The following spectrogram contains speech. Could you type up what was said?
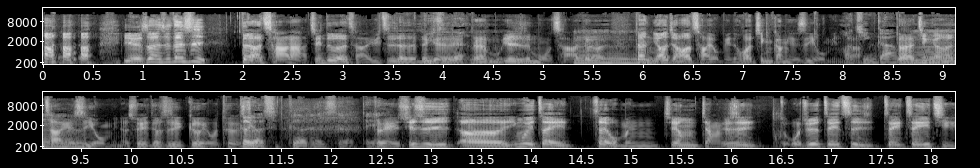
也算是，但是对啊，茶啦，京都的茶，宇治的那个，对，尤其是抹茶，对吧？但你要讲到茶有名的话，静冈也是有名的。静冈，对，静冈的茶也是有名的，所以都是各有特色，各有各有特色。对对，其实呃，因为在在我们这样讲，就是我觉得这一次这这一集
